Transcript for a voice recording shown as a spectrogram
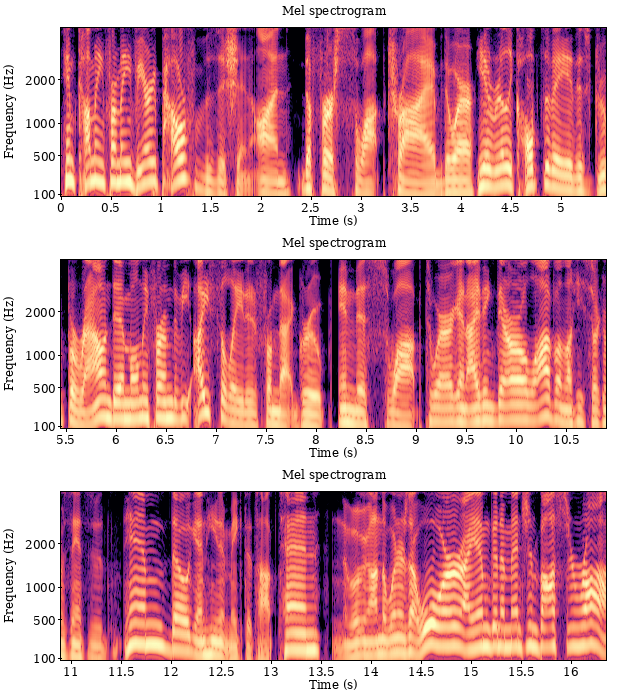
him coming from a very powerful position on the first swap tribe, where he had really cultivated this group around him, only for him to be isolated from that group in this swap. To where, again, I think there are a lot of unlucky circumstances with him, though, again, he didn't make the top 10. Moving on to Winners at War, I am going to mention Boston Rob,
